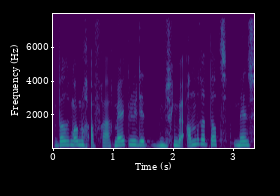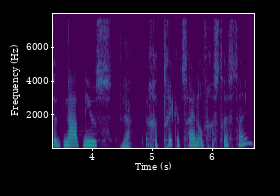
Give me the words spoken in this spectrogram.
wat ik me ook nog afvraag, merken jullie dit misschien bij anderen dat mensen na het nieuws Ja. getriggerd zijn of gestrest zijn?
